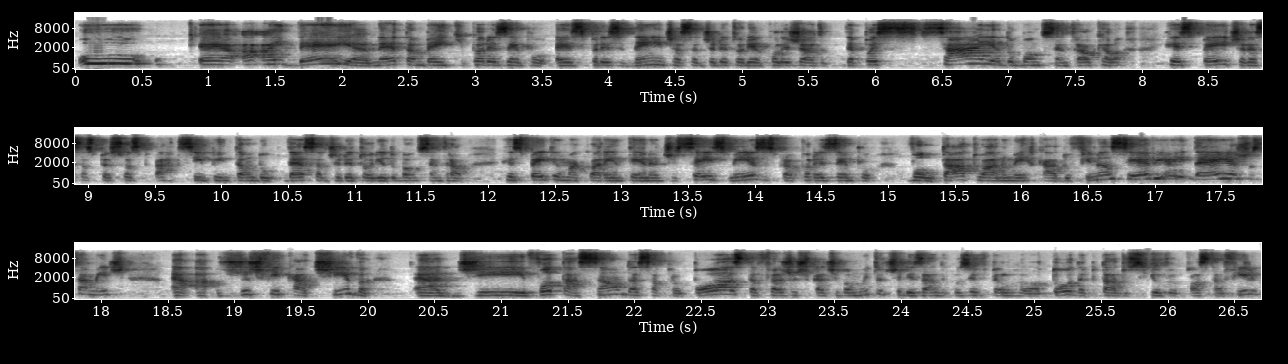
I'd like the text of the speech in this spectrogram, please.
O, é, a, a, ideia, né, também que, por exemplo, esse presidente, essa diretoria colegiada, depois saia do Banco Central, que ela respeite essas pessoas que participem, então, do, dessa diretoria do Banco Central, respeitem uma quarentena de seis meses para, por exemplo, voltar a atuar no mercado financeiro, e a ideia é justamente a, a justificativa de votação dessa proposta, foi a justificativa muito utilizada, inclusive, pelo relator, deputado Silvio Costa Filho,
